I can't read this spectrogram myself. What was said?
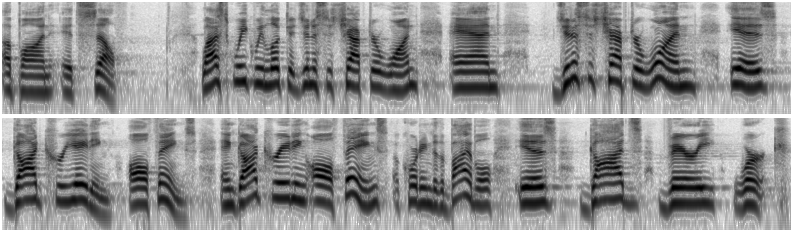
upon itself. Last week we looked at Genesis chapter 1, and Genesis chapter 1 is God creating all things. And God creating all things, according to the Bible, is God's very work.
